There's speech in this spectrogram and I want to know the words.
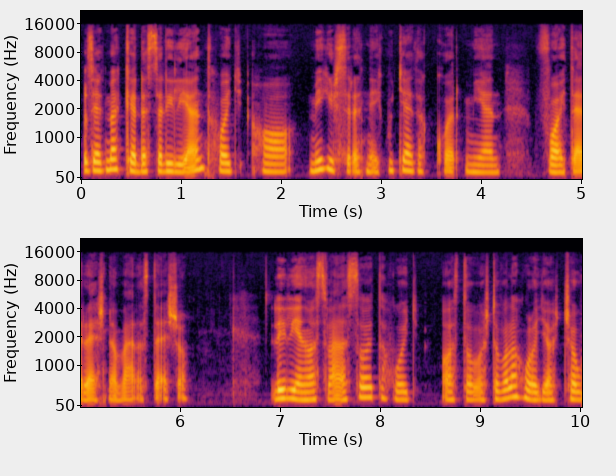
Azért megkérdezte Liliant, hogy ha mégis szeretnék kutyát, akkor milyen fajtára esne a választása. Lilian azt válaszolta, hogy azt olvasta valahol, hogy a csau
